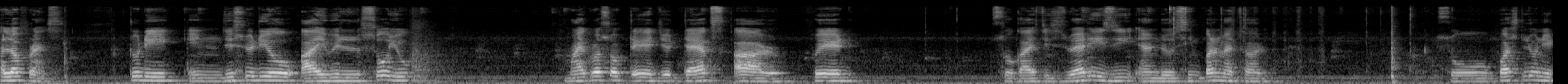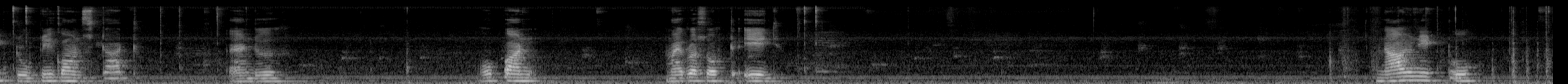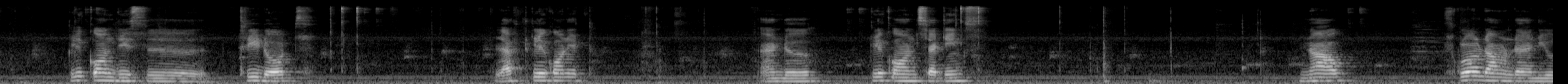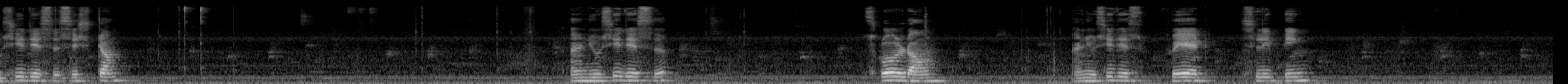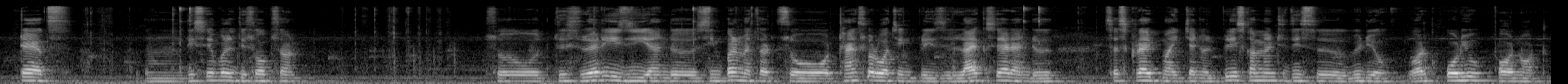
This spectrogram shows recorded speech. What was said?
hello friends today in this video i will show you microsoft edge tabs are fade so guys this is very easy and simple method. So first you need to click on start and open microsoft edge now you need to click on these uh, three dots. Left click on it and uh, click on settings. Now scroll down and you see this system. And you see this scroll down and you see this fade sleeping. Tabs. Um, disable this option. So this is very easy and uh, simple method. So thanks for watching. Please like share and uh, subscribe my channel. Please comment this uh, video. Work for you or not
